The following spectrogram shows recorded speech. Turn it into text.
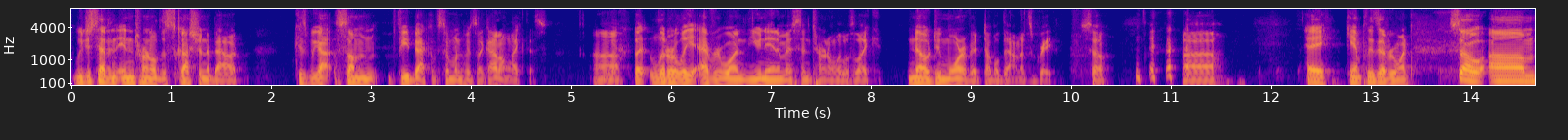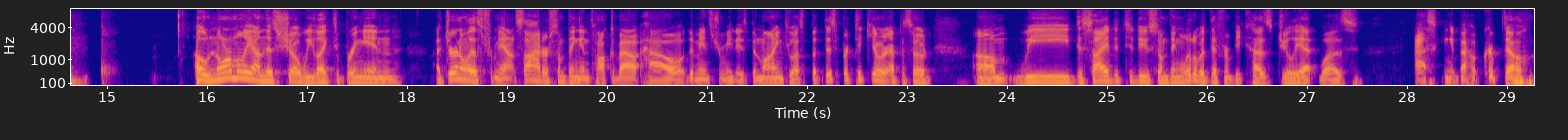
we just had an internal discussion about because we got some feedback of someone who's like, I don't like this. Uh, Yeah. But literally everyone unanimous internally was like, no, do more of it, double down. It's great. So, uh, hey, can't please everyone. So, um, oh, normally on this show, we like to bring in a journalist from the outside or something and talk about how the mainstream media has been lying to us. But this particular episode, um, we decided to do something a little bit different because Juliet was asking about crypto.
